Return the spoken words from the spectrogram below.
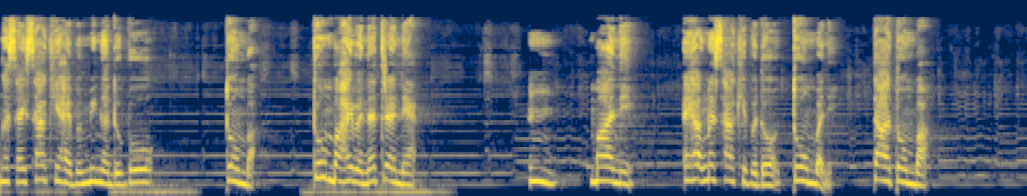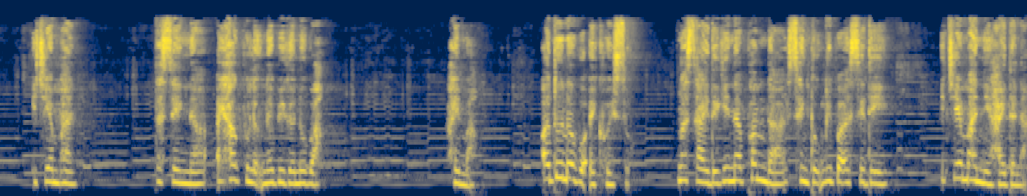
ꯉꯁꯥꯏ ꯁꯥꯈꯤ ꯍꯥꯏꯕ ꯃꯤꯡ ꯑꯗꯨꯕꯨ ꯇꯣꯝꯕ ꯇꯣꯝꯕ ꯍꯥꯏꯕ ꯅꯠꯇ꯭ꯔꯅꯦ ꯎꯝ ꯃꯥꯅꯤ ꯑꯩꯍꯥꯛꯅ ꯁꯥꯈꯤꯕꯗꯣ ꯇꯣꯝꯕꯅꯤ ꯇꯥ ꯇꯣꯝꯕ ꯏꯆꯦꯝꯍꯟ ꯇꯁꯦꯡꯅ ꯑꯩꯍꯥꯛꯄꯨ ꯂꯛꯅꯕꯤꯒꯅꯨꯕ ꯍꯩꯃꯥ ꯑꯗꯨꯅꯕꯨ ꯑꯩꯈꯣꯏꯁꯨ ꯉꯁꯥꯏꯗꯒꯤ ꯅꯐꯝꯗ ꯁꯦꯡꯗꯣꯛꯂꯤꯕ ꯑꯁꯤꯗꯤ ꯏꯆꯦꯝꯍꯟꯅꯤ ꯍꯥꯏꯗꯅ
